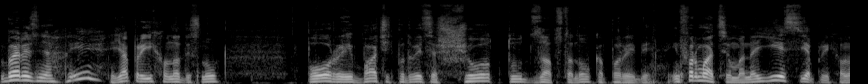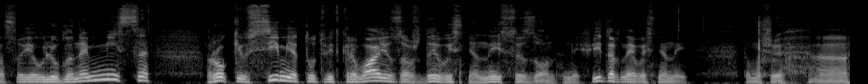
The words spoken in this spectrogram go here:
березня. І я приїхав на Десну порибачить, подивитися, що тут за обстановка по рибі. Інформація у мене є, я приїхав на своє улюблене місце. Років сім я тут відкриваю завжди весняний сезон. Не фідерний, а весняний. Тому що е,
